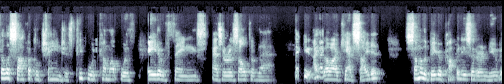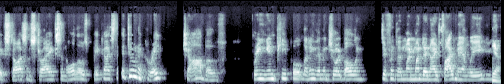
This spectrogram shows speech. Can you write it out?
philosophical changes. People would come up with creative things as a result of that. Thank you. I know I can't cite it. Some of the bigger companies that are in Mubic, Stars and Strikes, and all those big guys, they're doing a great job of bringing in people, letting them enjoy bowling. Different than my Monday night five man league. Yeah,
